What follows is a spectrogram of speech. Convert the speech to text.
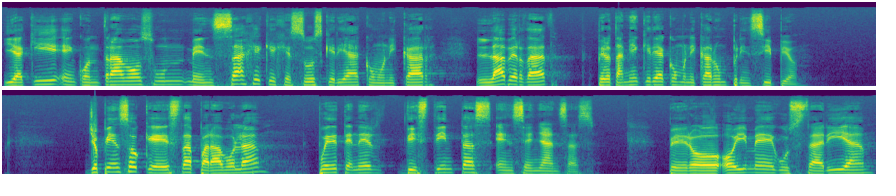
Y aquí encontramos un mensaje que Jesús quería comunicar la verdad, pero también quería comunicar un principio. Yo pienso que esta parábola puede tener distintas enseñanzas. Pero hoy me gustaría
